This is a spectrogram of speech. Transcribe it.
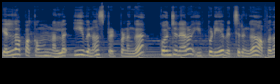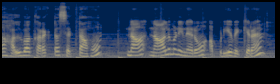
எல்லா பக்கமும் நல்லா ஈவனாக ஸ்ப்ரெட் பண்ணுங்க. கொஞ்ச நேரம் இப்படியே வச்சிருங்க. அப்பதான் ஹல்வா கரெக்டாக செட் ஆகும். நான் நாலு மணி நேரம் அப்படியே வைக்கிறேன்.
